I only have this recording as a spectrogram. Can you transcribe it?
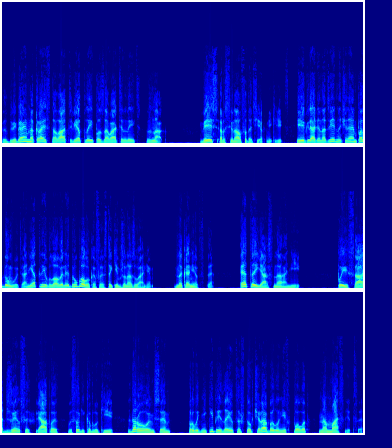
Сдвигаем на край стола ответный познавательный знак. Весь арсенал фототехники. И, глядя на дверь, начинаем подумывать, а нет ли в Ловеле другого кафе с таким же названием. Наконец-то. Это ясно они пояса, джинсы, шляпы, высокие каблуки. Здороваемся. проводники признаются, что вчера был у них повод на маслице,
